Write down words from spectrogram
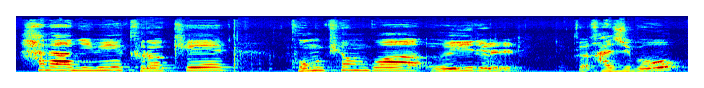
하나님이 그렇게 공평과 의를 가지고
